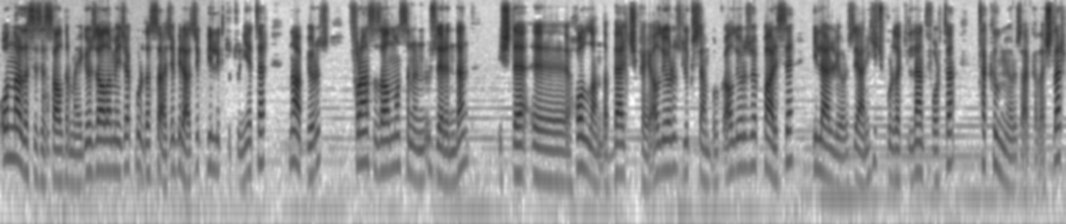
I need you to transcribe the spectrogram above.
Onlar da size saldırmayı göze alamayacak. Burada sadece birazcık birlik tutun yeter. Ne yapıyoruz? Fransız-Alman sınırının üzerinden işte e, Hollanda, Belçika'yı alıyoruz, Lüksemburg'u alıyoruz ve Paris'e ilerliyoruz. Yani hiç buradaki Landfort'a takılmıyoruz arkadaşlar.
